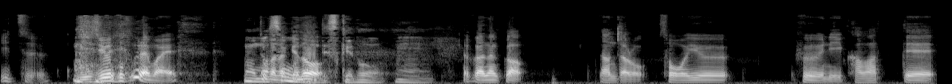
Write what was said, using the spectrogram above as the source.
いつ ?20 年ぐらい前？まあまあそうとかだけどなんですけど。うん。だからなんか、なんだろう、そういう風に変わって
